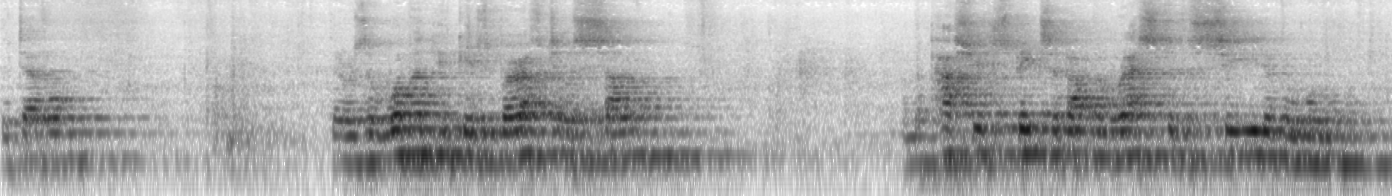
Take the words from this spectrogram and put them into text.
the devil. There is a woman who gives birth to a son. And the passage speaks about the rest of the seed of the woman.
